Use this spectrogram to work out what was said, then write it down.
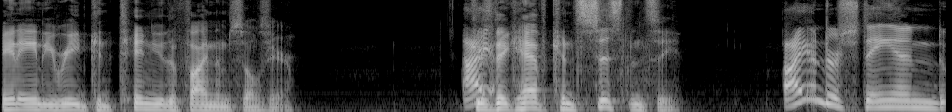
and Andy Reid continue to find themselves here. Because they have consistency. I understand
